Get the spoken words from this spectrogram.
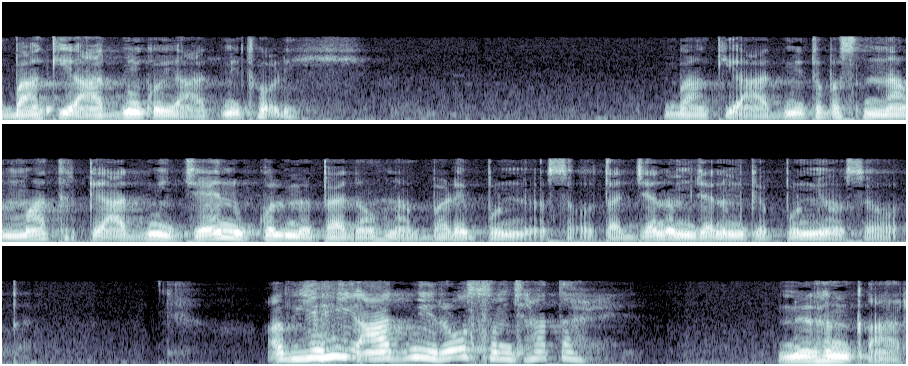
बाकी आदमी कोई आदमी थोड़ी। बाकी आदमी तो बस नाम मात्र के आदमी जैन कुल में पैदा होना बड़े पुण्यों से होता है, जन्म जन्म के पुण्यों से होता है। अब यही आदमी रोज समझाता है, निरहंकार,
